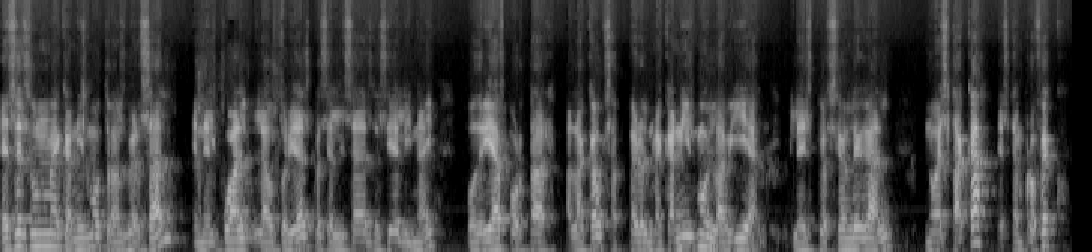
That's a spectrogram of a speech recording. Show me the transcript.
Ese es un mecanismo transversal en el cual la autoridad especializada, es decir, el INAI, podría aportar a la causa, pero el mecanismo y la vía la disposición legal no está acá, está en Profeco.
